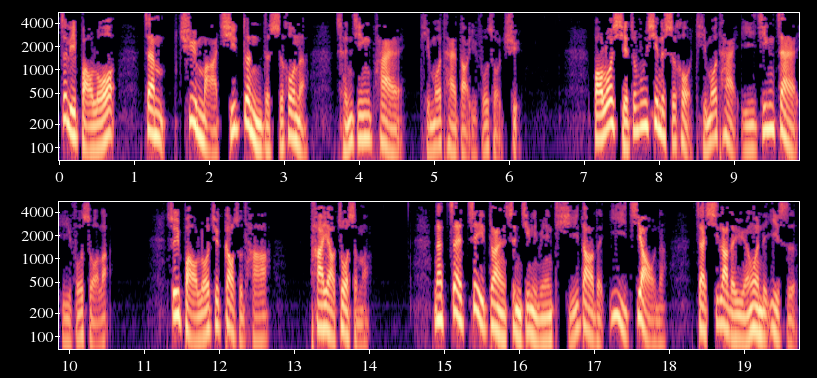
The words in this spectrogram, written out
这里保罗在去马其顿的时候呢，曾经派提摩太到以弗所去。保罗写这封信的时候，提摩太已经在以弗所了，所以保罗就告诉他，他要做什么。那在这段圣经里面提到的异教呢，在希腊的原文的意思，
